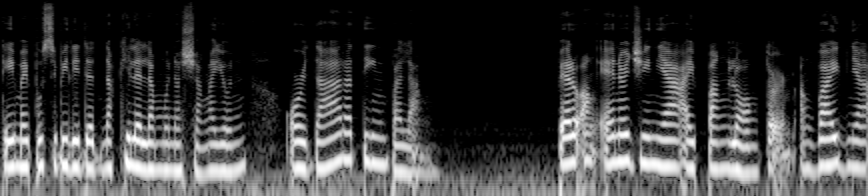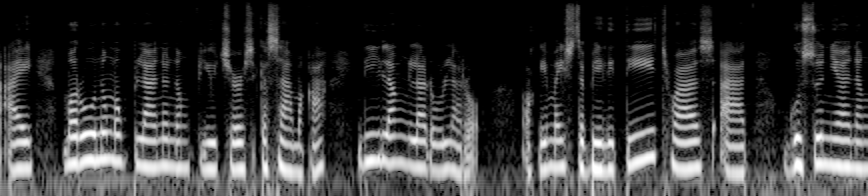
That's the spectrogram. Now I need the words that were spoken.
Okay, may posibilidad na kilala mo na siya ngayon or darating pa lang. Pero ang energy niya ay pang long term. Ang vibe niya ay marunong magplano ng future kasama ka, hindi lang laro-laro. Okay, may stability, trust, at gusto niya ng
